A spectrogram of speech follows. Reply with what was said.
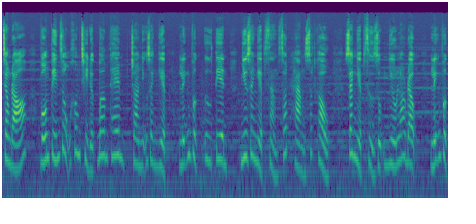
Trong đó, vốn tín dụng không chỉ được bơm thêm cho những doanh nghiệp lĩnh vực ưu tiên như doanh nghiệp sản xuất hàng xuất khẩu, doanh nghiệp sử dụng nhiều lao động, lĩnh vực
